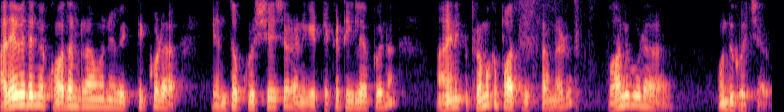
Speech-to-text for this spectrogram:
అదేవిధంగా కోదండరామ్ అనే వ్యక్తికి కూడా ఎంతో కృషి చేశాడు. ఆయనకి టికెట్ ఇవ్వలేకపోయినా ఆయనకి ప్రముఖ పాత్ర ఇస్తున్నాడు. వాళ్ళు కూడా ముందుకు వచ్చారు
